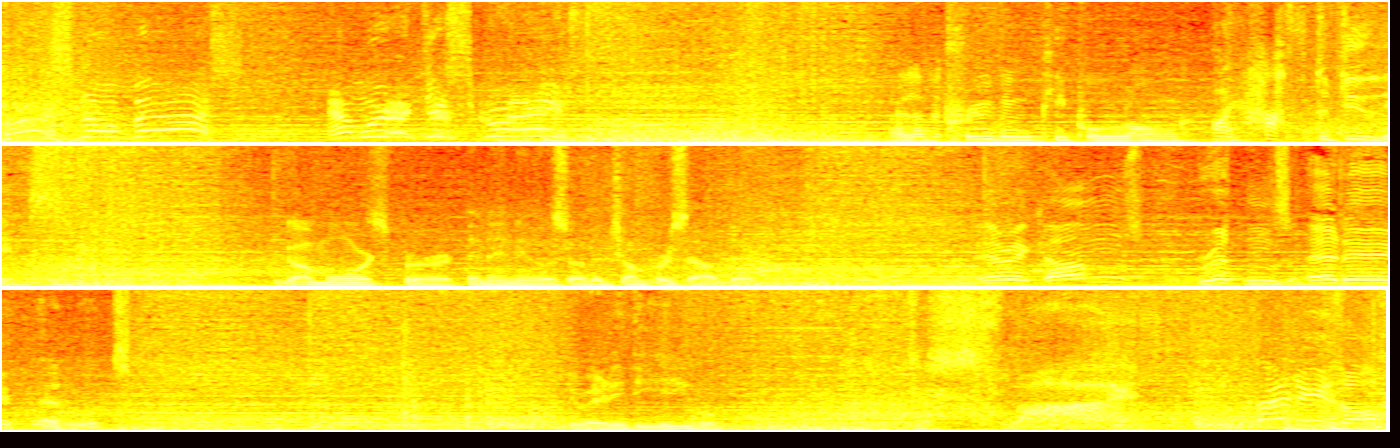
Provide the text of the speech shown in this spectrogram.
Personal best! And we're a disgrace! I love proving people wrong. I have to do this. You got more spirit than any of those other jumpers out there. Here he comes, Britain's Eddie Edwards. You ready, the eagle? Just fly. Eddie's off.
